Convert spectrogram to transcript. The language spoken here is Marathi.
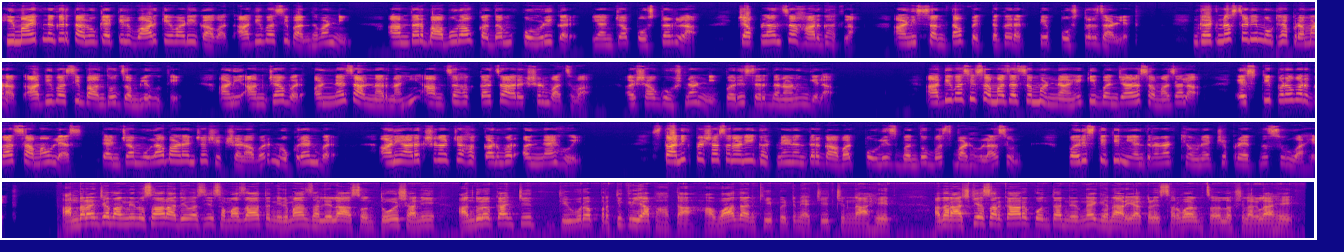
हिमायतनगर तालुक्यातील वाडकेवाडी गावात आदिवासी बांधवांनी आमदार बाबूराव कदम कोहडीकर यांच्या पोस्टरला चपलांचा हार घातला आणि संताप व्यक्त करत ते पोस्टर जाळलेत. घटनास्थळी मोठ्या प्रमाणात आदिवासी बांधव जमले होते. आणि आमच्यावर अन्याय चालणार नाही आमचं हक्काचं आरक्षण वाचवा अशा घोषणांनी परिसर दणाणून गेला. आदिवासी समाजाचं म्हणणं आहे की बंजारा समाजाला एसटी प्रवर्गात सामावल्यास त्यांच्या मुलाबाळांच्या शिक्षणावर नोकऱ्यांवर आणि आरक्षणाच्या हक्कांवर अन्याय होईल. स्थानिक प्रशासनाने घटनेनंतर गावात पोलीस बंदोबस्त वाढवला असून परिस्थिती नियंत्रणात ठेवण्याचे प्रयत्न सुरू आहेत. आमदारांच्या मागणीनुसार आदिवासी समाजात निर्माण झालेला असंतोष आणि आंदोलकांची तीव्र प्रतिक्रिया पाहता हा वाद आणखी पेटण्याची चिन्ह आहेत. आता राजकीय सरकार कोणता निर्णय घेणार याकडे सर्वांचं लक्ष लागलं आहे.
